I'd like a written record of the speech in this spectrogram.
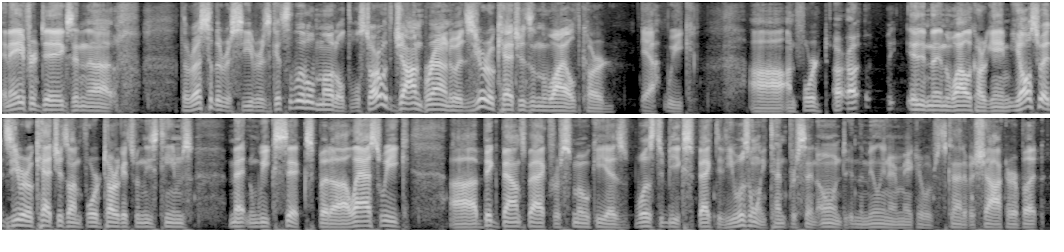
an A for Diggs and. Uh, the rest of the receivers gets a little muddled. We'll start with John Brown, who had zero catches in the wild card Yeah. week. Uh, on four uh, in, in the wild card game, he also had zero catches on four targets when these teams met in week six. But uh, last week, uh, big bounce back for Smokey, as was to be expected. He was only ten percent owned in the Millionaire Maker, which is kind of a shocker. But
